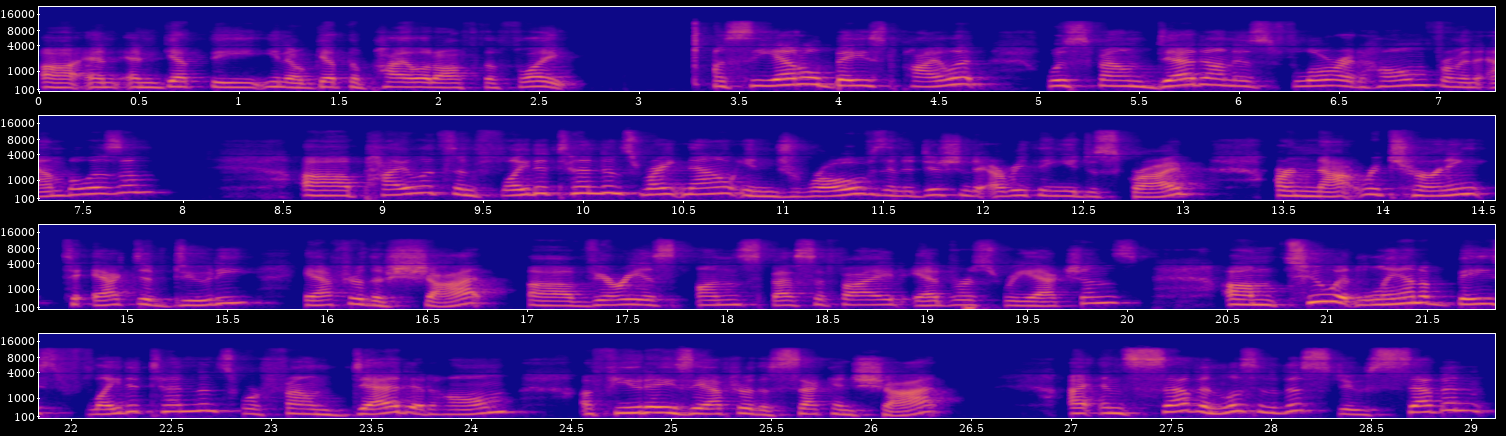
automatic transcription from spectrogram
uh, and and get the you know get the pilot off the flight. A Seattle based pilot was found dead on his floor at home from an embolism. Uh, pilots and flight attendants right now in droves, in addition to everything you described, are not returning to active duty after the shot. Uh, various unspecified adverse reactions. Um, two Atlanta based flight attendants were found dead at home a few days after the second shot. And seven, listen to this, Stu, seven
